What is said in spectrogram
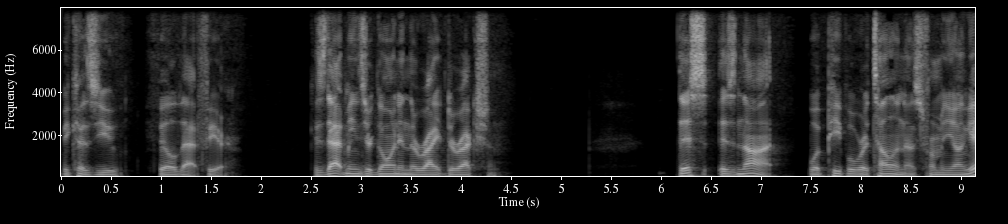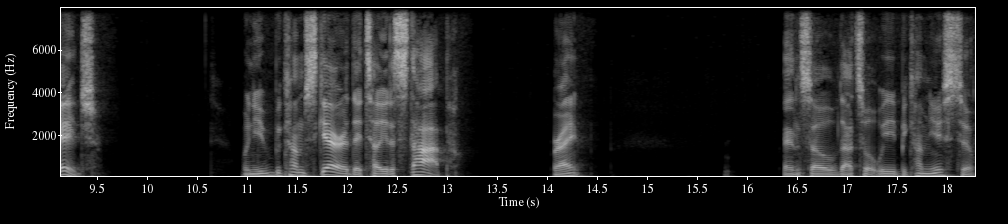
because you feel that fear, because that means you're going in the right direction. This is not what people were telling us from a young age. When you become scared, they tell you to stop, right? And so that's what we become used to.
